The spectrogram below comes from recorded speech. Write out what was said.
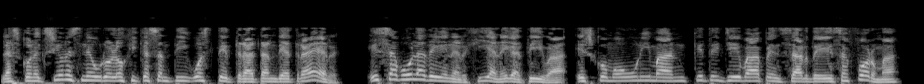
las conexiones neurológicas antiguas te tratan de atraer. Esa bola de energía negativa es como un imán que te lleva a pensar de esa forma,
